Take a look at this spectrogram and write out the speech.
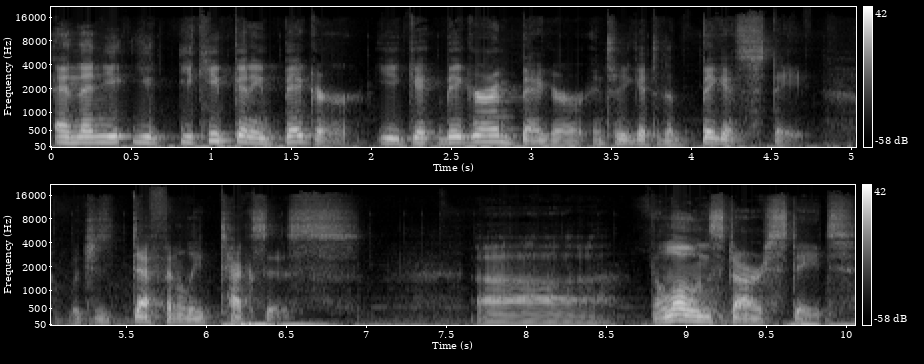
And then you, you, you keep getting bigger. You get bigger and bigger until you get to the biggest state, which is definitely Texas, uh, the Lone Star State,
